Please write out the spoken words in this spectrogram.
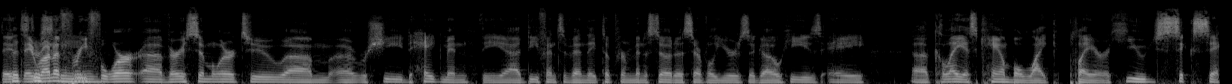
They, they run a three four, uh, very similar to um, uh, Ra'Shede Hageman, the uh, defensive end they took from Minnesota several years ago. He's a uh, Calais Campbell like player, a huge 6'6",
